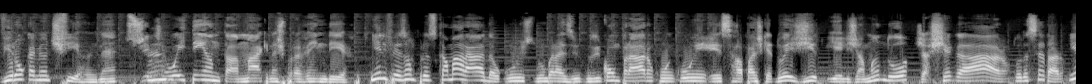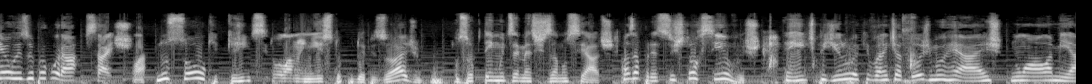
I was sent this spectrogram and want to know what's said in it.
Virou um caminhão de firras, né? Tinha 80 máquinas pra vender. E ele fez um preço camarada. Alguns no Brasil, inclusive, compraram com, com esse rapaz que é do Egito. E ele já mandou, já chegaram, tudo acertaram. E aí eu resolvi procurar sites lá. No Souk, que a gente citou lá no início do, do episódio, o Souk tem muitos MSX anunciados, mas a preços Tem gente pedindo o equivalente a dois mil reais num Alamiya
